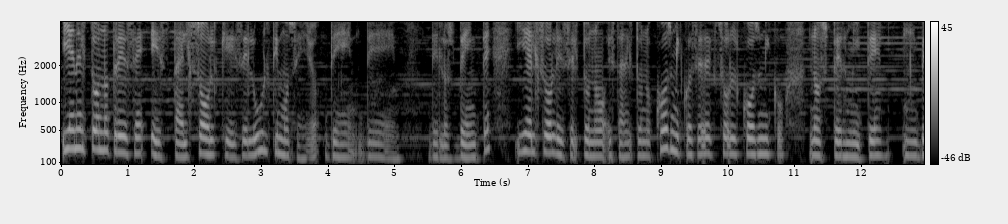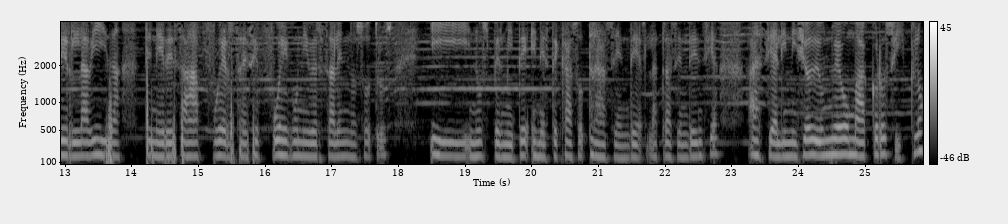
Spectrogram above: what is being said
Y en el tono 13 está el sol, que es el último sello de, de, los 20 y el sol es el tono está en el tono cósmico ese sol cósmico nos permite mm, ver la vida tener esa fuerza ese fuego universal en nosotros y nos permite en este caso trascender la trascendencia hacia el inicio de un nuevo macro ciclo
